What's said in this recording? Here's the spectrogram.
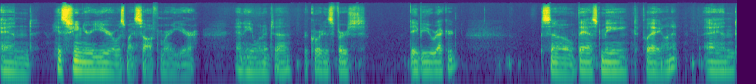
and his senior year was my sophomore year, and he wanted to record his first debut record. So they asked me to play on it, and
